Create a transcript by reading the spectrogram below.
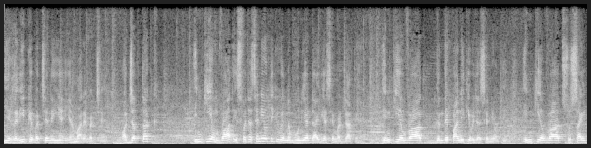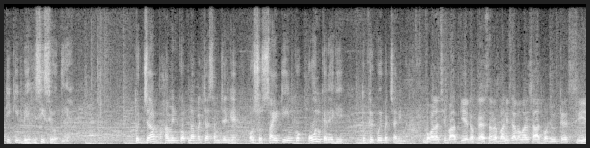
ये गरीब के बच्चे नहीं हैं, ये हमारे बच्चे हैं। और जब तक इनकी अमवात इस वजह से नहीं होती, क्योंकि नमूनिया डायरिया से मर जाते हैं। इनकी अमवात गंदे पानी की वजह से नहीं होती। इनकी अमवात सोसाइटी की बेहिसी से होती है। तो जब हम इनको अपना बच्चा समझेंगे और सोसाइटी इनको ओन करेगी तो फिर कोई बच्चा नहीं मरेगा बहुत अच्छी बात की है, डॉक्टर एहसन रब्बानी साहब हमारे साथ मौजूद थे, सी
